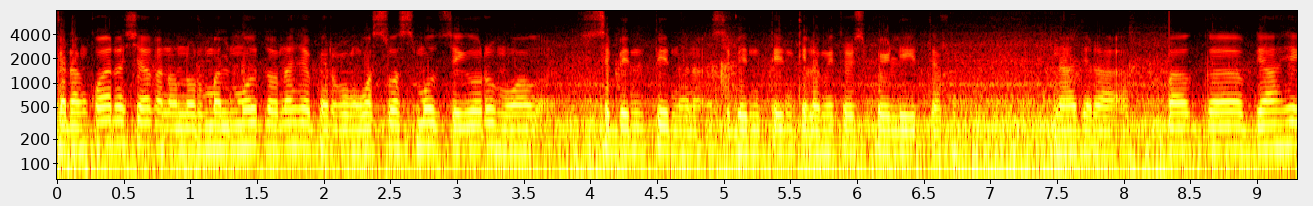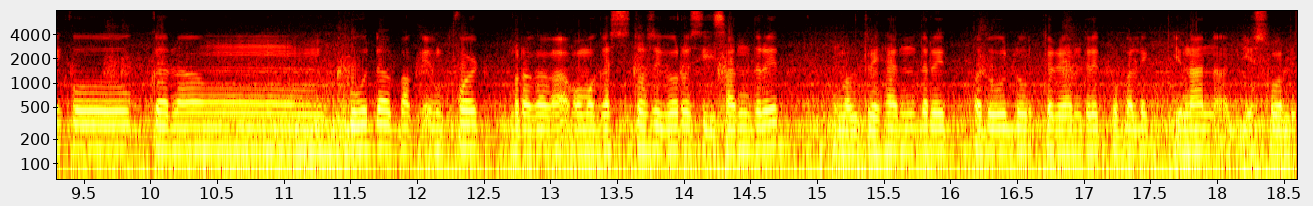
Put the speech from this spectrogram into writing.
kanang kuha na siya kanang normal mode lang na siya pero kung waswas mode siguro mo 17 na 17 kilometers per liter na dira. Pag uh, biyahe ko kanang Buda back and forth murag ako magasto siguro 600 mag 300 padulong 300 pabalik yun usually.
